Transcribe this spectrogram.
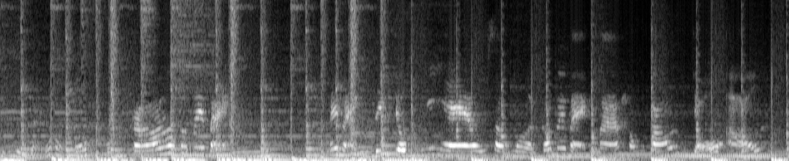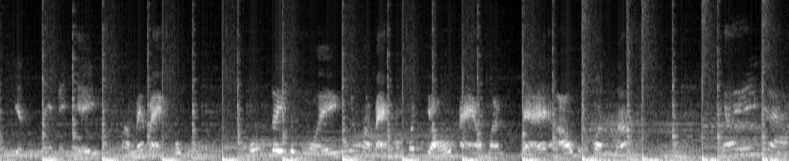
những người bạn rất là tốt. Cũng có có mấy bạn mấy bạn đi chung với nhau xong rồi có mấy bạn mà không có đi tình nguyện nhưng mà bạn không có chỗ nào mà để ở một mình á. Cái là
